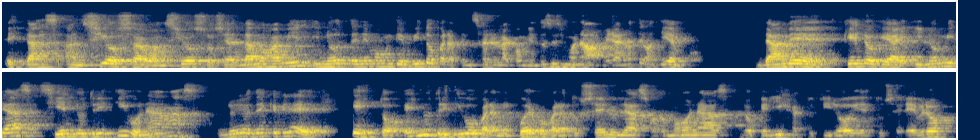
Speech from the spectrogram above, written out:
estás ansiosa o ansioso, o sea, andamos a mil y no tenemos un tiempito para pensar en la comida. Entonces decimos, no, mira, no tengo tiempo. Dame qué es lo que hay. Y no mirás si es nutritivo, nada más. Lo único que tenés que mirar es, esto es nutritivo para mi cuerpo, para tus células, hormonas, lo que elijas, tu tiroides, tu cerebro.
